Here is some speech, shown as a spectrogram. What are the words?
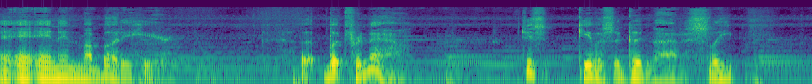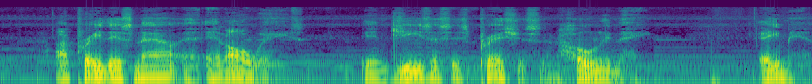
and, and in my buddy here. Uh, but for now, just give us a good night of sleep. I pray this now and, and always in Jesus' precious and holy name. Amen.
